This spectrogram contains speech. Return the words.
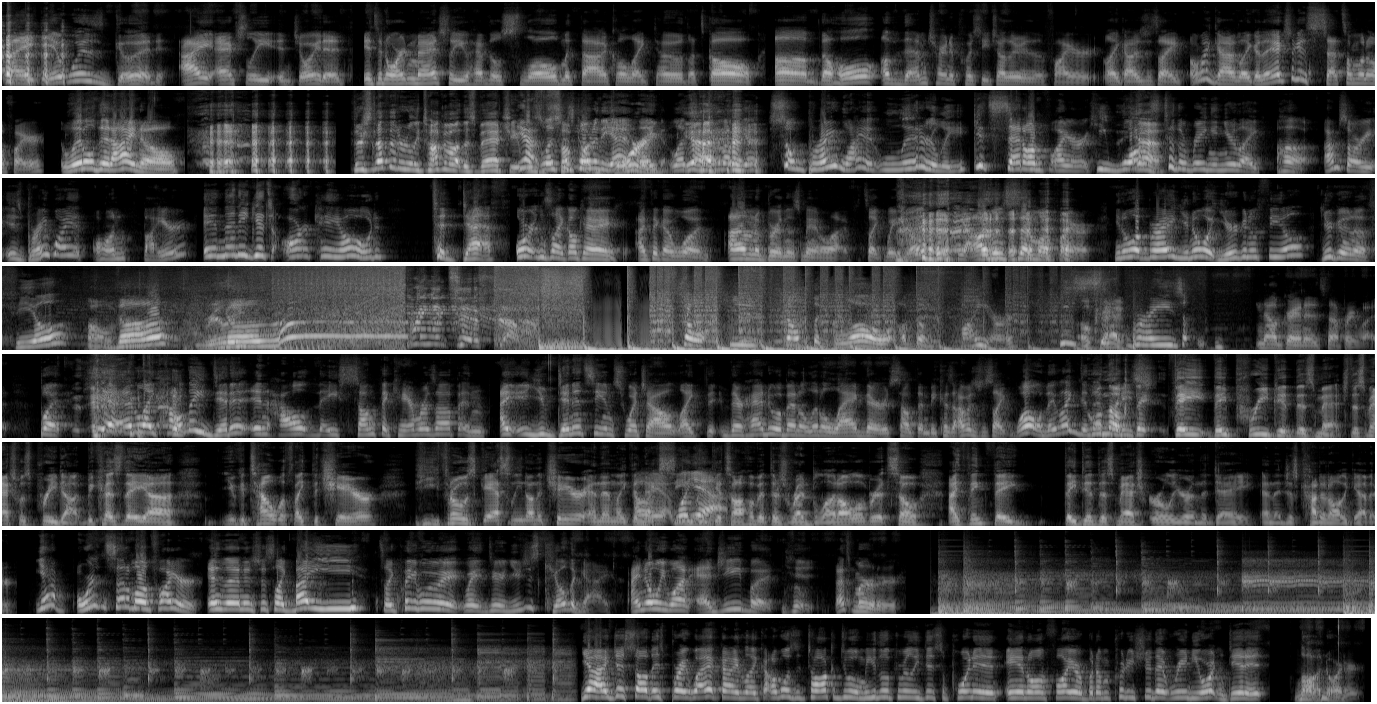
like it was good. I actually enjoyed it. It's an Orton match, so you have those slow, methodical, like, dude, let's go. Um, the whole of them trying to push each other into the fire, like I was just like, oh my god, like are they actually gonna set someone on fire? Little did I know. There's nothing to really talk about this match. It yeah, was let's just go to the boring. end. Like, let's Yeah. talk about the end. So Bray Wyatt literally gets set on fire. He walks Yeah. to the ring, and you're like, "Uh, I'm sorry, is Bray Wyatt on fire?" And then he gets RKO'd to death. Orton's like, "Okay, I think I won. I'm gonna burn this man alive." It's like, wait, what? yeah, I'm gonna set him on fire. You know what, Bray? You know what you're gonna feel? You're gonna feel Oh, the no. Really? glow. Bring it to the flow. So he felt the glow of the fire. He Okay. set Bray's. Now, granted, it's not Bray Wyatt, but yeah, and like how they did it and how they sunk the cameras up, and I you didn't see him switch out. Like th- there had to have been a little lag there or something because I was just like, whoa, they like did that Well, no, they, they they pre-did this match. This match was pre-done because they uh you could tell with like the chair. He throws gasoline on the chair, and then like the Oh, next yeah. scene Well, when yeah. he gets off of it, there's red blood all over it. So I think they they did this match earlier in the day and then just cut it all together. Yeah, Orton set him on fire, and then it's just like bye. It's like wait, wait, wait, wait, dude, you just killed a guy. I know we want edgy, but that's murder. Yeah, I just saw this Bray Wyatt guy. Like, I wasn't talking to him. He looked really disappointed and on fire, but I'm pretty sure that Randy Orton did it. Law and order.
